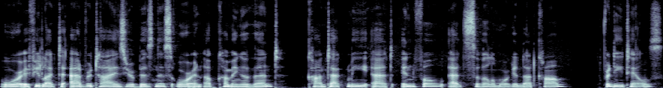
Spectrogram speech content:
or if you'd like to advertise your business or an upcoming event, contact me at info at savellamorgan.com for details.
